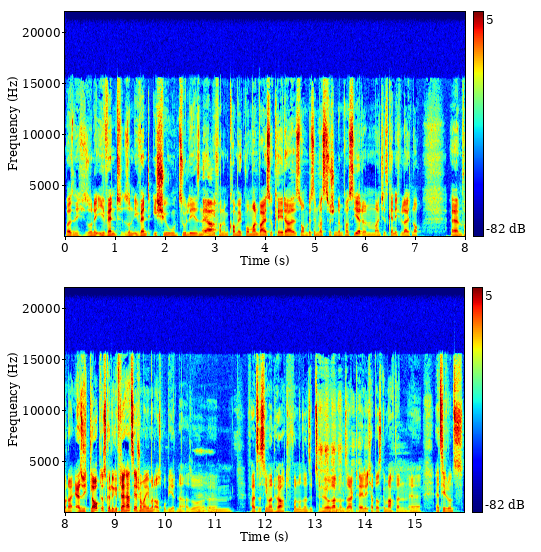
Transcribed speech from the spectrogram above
weiß nicht, so eine Event, so ein Event-Issue zu lesen, Ja. irgendwie von einem Comic, wo man weiß, okay, da ist noch ein bisschen was zwischendrin passiert und manches kenne ich vielleicht noch. Ähm, von daher, also ich glaube, das könnte gehen. Vielleicht hat es ja schon mal jemand ausprobiert, ne? Also, Mhm. ähm, falls es jemand hört von unseren 17 Hörern und sagt, hey, ich habe das gemacht, dann äh, erzählt uns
